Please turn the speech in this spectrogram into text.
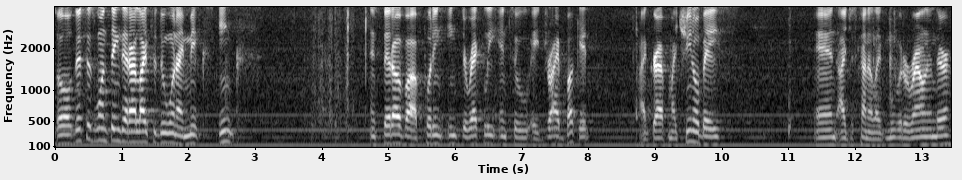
So this is one thing that I like to do when I mix inks. Instead of uh, putting ink directly into a dry bucket, I grab my Chino base and I just kind of like move it around in there.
